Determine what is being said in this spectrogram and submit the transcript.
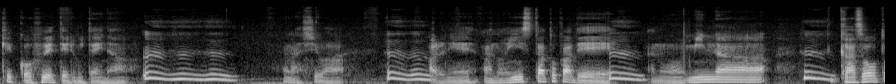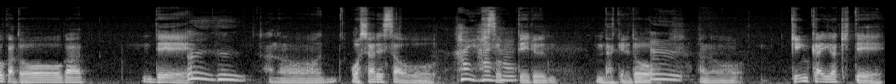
結構増えてるみたいな話はあるね、あのインスタとかで、うん。あのみんなうん。画像とか動画で、うんうん。あのおしゃれさをはいはいはい。競っているんだけれど、うん。あの限界が来て、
